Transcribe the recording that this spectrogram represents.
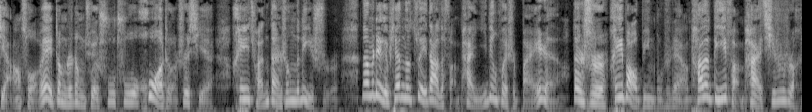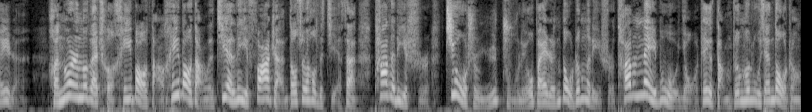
讲所谓政治正确输出，或者是写黑权诞生的历史，那么这个片子最大的反派一定会是白人啊。但是黑豹并不是这样，他的第一反派其实是黑人。很多人都在扯黑豹党，黑豹党的建立、发展到最后的解散，它的历史就是与主流白人斗争的历史。他们内部有这个党争和路线斗争，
